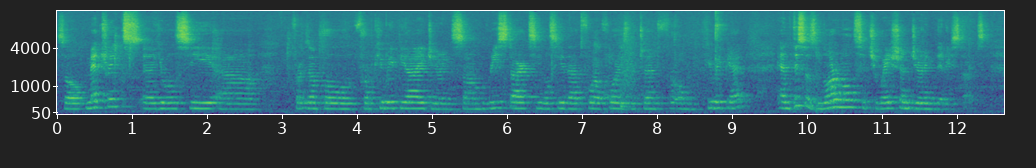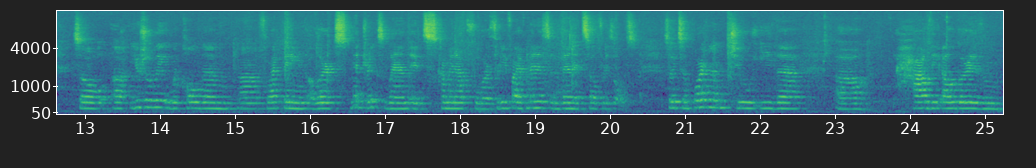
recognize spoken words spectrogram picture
So metrics, uh, you will see uh, for example, from kubeAPI during some restarts, you will see that 404 is returned from kubeAPI. And this is normal situation during the restarts. So uh, usually we call them uh, flapping alerts metrics when it's coming up for three, five minutes and then it self-resolves. So it's important to either uh, have the algorithm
